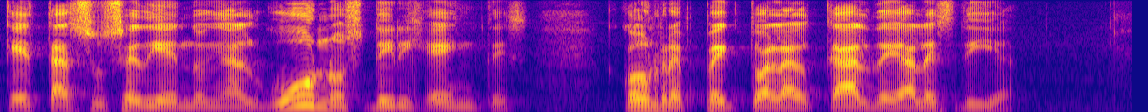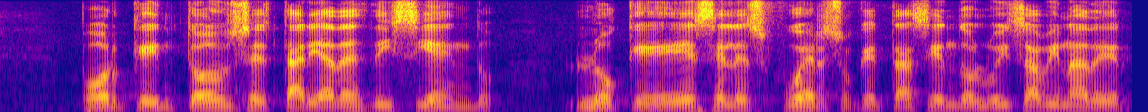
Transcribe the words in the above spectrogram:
qué está sucediendo en algunos dirigentes con respecto al alcalde Alex Díaz, porque entonces estaría desdiciendo lo que es el esfuerzo que está haciendo Luis Abinader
